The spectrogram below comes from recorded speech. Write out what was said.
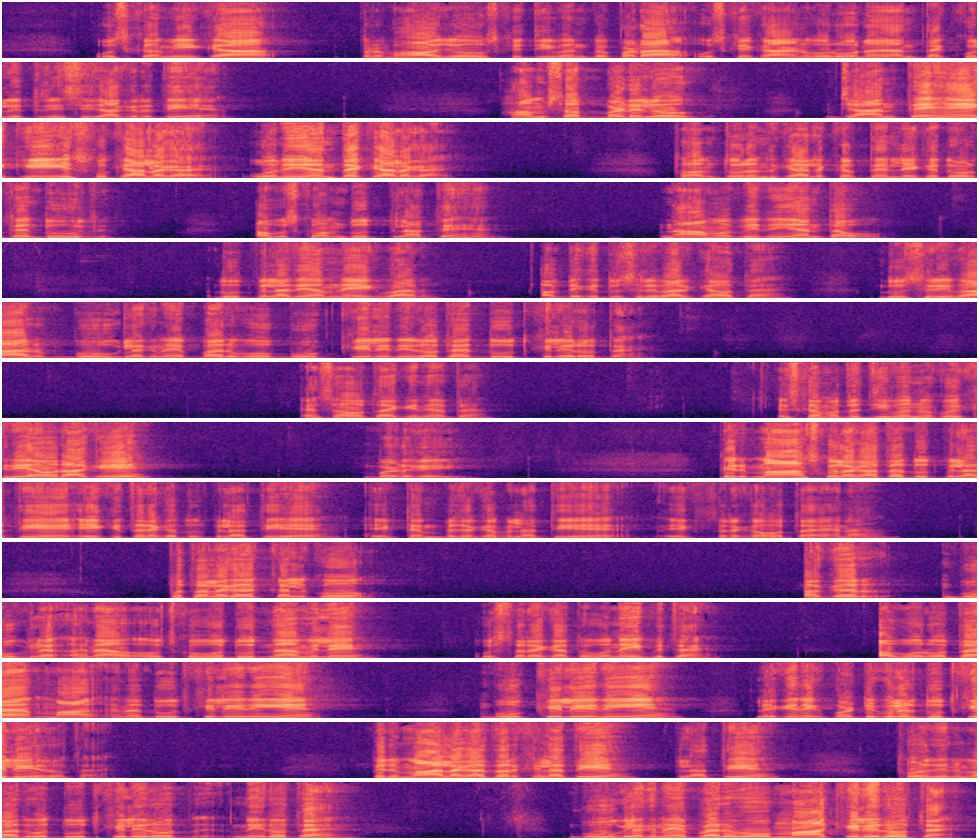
उस कमी का प्रभाव जो उसके जीवन पे पड़ा, उसके कारण वो रोना जानता है। कुल इतनी सी जागृति है। हम सब बड़े लोग जानते हैं कि इसको क्या लगाए। वो नहीं जानता क्या लगाए। तो हम तुरंत क्या करते हैं? लेके दौड़ते हैं दूध। अब उसको हम दूध पिलाते हैं। नाम अभी नहीं जानता वो। दूध पिला दिया हमने एक बार। अब देखिए दूसरी बार क्या होता है? दूसरी बार भूख लगने पर वो भूख के लिए नहीं रोता है, दूध के लिए रोता है। ऐसा होता है कि नहीं होता है? इसका मतलब जीवन में कोई क्रिया और आगे बढ़ गई। फिर माँ उसको लगातार दूध पिलाती है, एक ही तरह का दूध पिलाती है, एक टेम्परेचर का पिलाती है, एक तरह का होता है ना? पता लगा कल को अगर भूख है ना, उसको वो दूध ना मिले, उस तरह का तो वो नहीं पीता है। अब वो रोता है, माँ, है ना, दूध के लिए नहीं है, भूख के लिए नहीं है, लेकिन एक पर्टिकुलर दूध के लिए रोता है। फिर माँ लगातार खिलाती है, पिलाती है, थोड़े दिन बाद वो दूध के लिए रो, नहीं रोता है। भूख लगने पर वो माँ के लिए रोता है।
